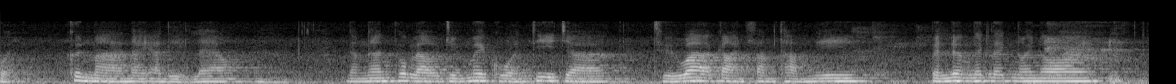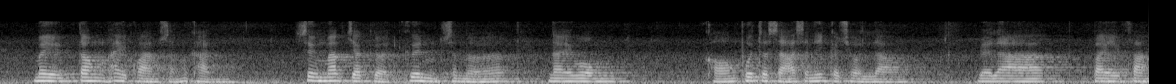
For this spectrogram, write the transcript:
กฏขึ้นมาในอดีตแล้ว ดังนั้นพวกเราจึงไม่ควรที่จะถือว่าการฟังธรรมนี้เป็นเรื่องเล็กๆ น้อยๆ ไม่ต้องให้ความสำคัญ ซึ่งมักจะเกิดขึ้นเสมอในวงของพุทธศาสนิกชนเรา เวลาไปฟัง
